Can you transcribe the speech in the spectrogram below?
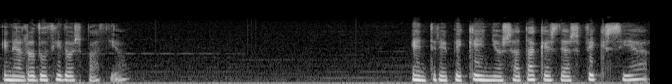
en el reducido espacio. Entre pequeños ataques de asfixia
